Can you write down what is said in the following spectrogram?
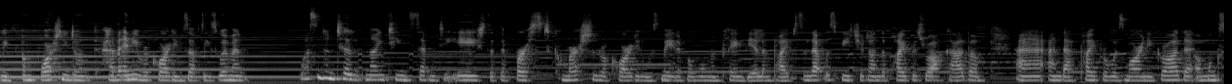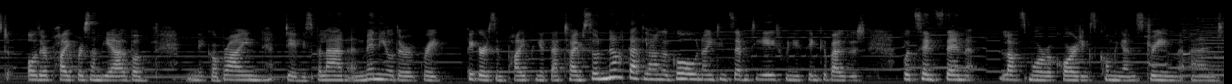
We unfortunately don't have any recordings of these women it wasn't until 1978 that the first commercial recording was made of a woman playing the uilleann pipes, and that was featured on the Piper's Rock album. Uh, and that piper was Ní Ghráda, amongst other pipers on the album, Mick O'Brien, Davy Spillane, and many other great figures in piping at that time. So, not that long ago, 1978, when you think about it. But since then, lots more recordings coming on stream, and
